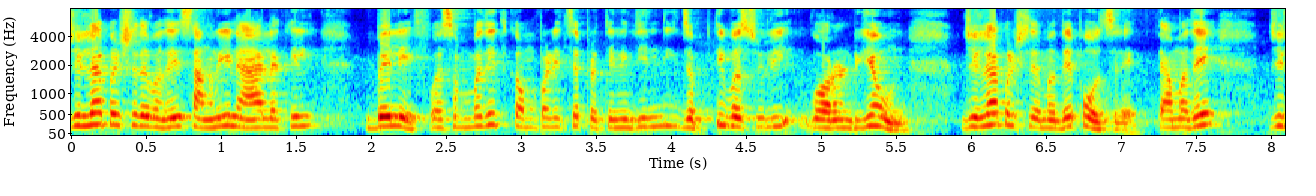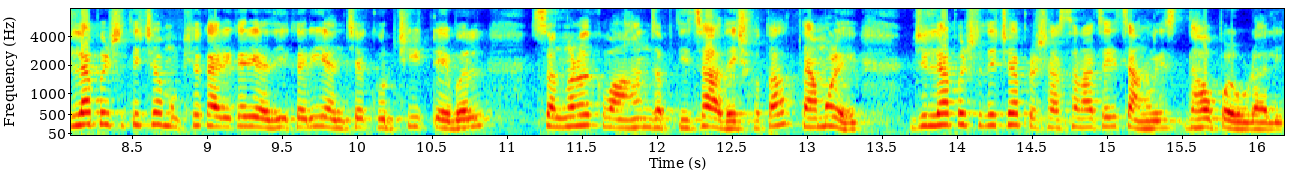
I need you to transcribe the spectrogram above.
जिल्हा परिषदेमध्ये सांगली न्यायालयातील बेलेफ व संबंधित कंपनीचे प्रतिनिधींनी जप्ती वसुली वॉरंट घेऊन जिल्हा परिषदेमध्ये पोहोचले. त्यामध्ये जिल्हा परिषदेच्या मुख्य कार्यकारी अधिकारी यांच्या खुर्ची टेबल संगणक वाहन जप्तीचा आदेश होता. त्यामुळे जिल्हा परिषदेच्या प्रशासनाचे चांगलीच धावपळ उडाली.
